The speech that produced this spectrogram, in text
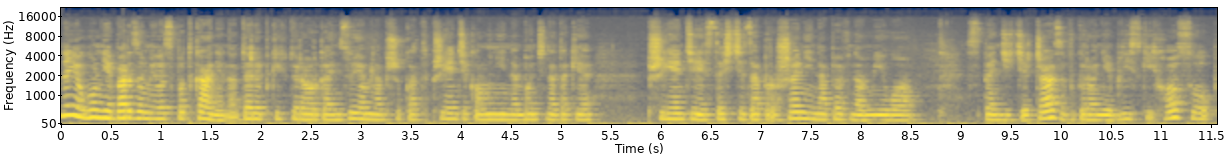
No i ogólnie bardzo miłe spotkanie na te rybki, które organizują na przykład przyjęcie komunijne bądź na takie przyjęcie jesteście zaproszeni. Na pewno miło spędzicie czas w gronie bliskich osób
